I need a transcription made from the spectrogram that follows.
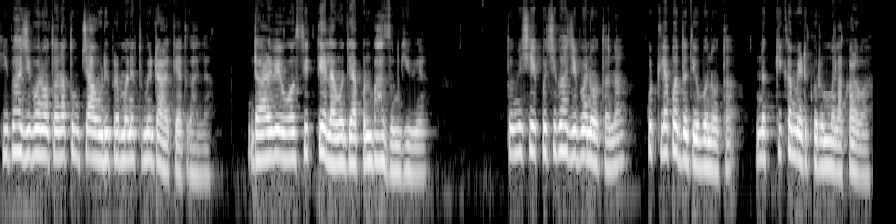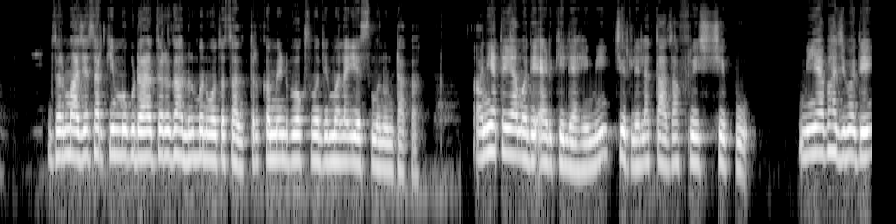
ही भाजी बनवताना तुमच्या आवडीप्रमाणे तुम्ही डाळ त्यात घाला. डाळ व्यवस्थित तेलामध्ये आपण भाजून घेऊया. तुम्ही शेपूची भाजी बनवताना कुठल्या पद्धतीवर बनवता नक्की कमेंट करून मला कळवा. जर माझ्यासारखी मूग डाळ जर घालून बनवत असाल तर कमेंट बॉक्समध्ये मला येस म्हणून टाका. आणि आता यामध्ये ॲड केले आहे मी चिरलेला ताजा फ्रेश शेपू मी या भाजीमध्ये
